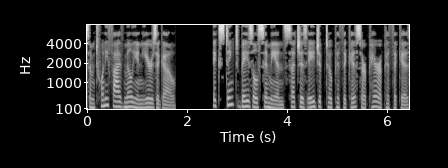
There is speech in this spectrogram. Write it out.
some 25 million years ago. Extinct basal simians such as Aegyptopithecus or Parapithecus,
